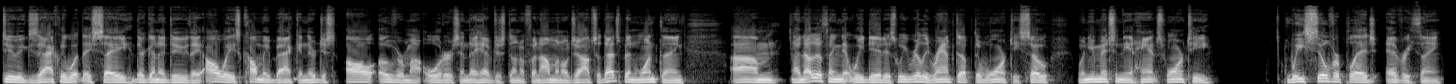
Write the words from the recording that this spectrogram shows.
do exactly what they say they're going to do. They always call me back, and they're just all over my orders, and they have just done a phenomenal job. So that's been one thing. Um, another thing that we did is we really ramped up the warranty. So when you mentioned the enhanced warranty, we silver pledge everything.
